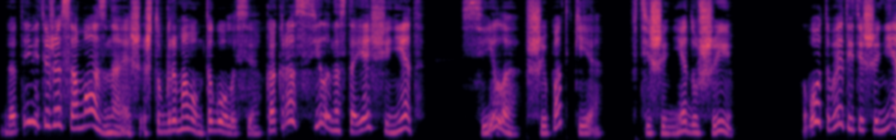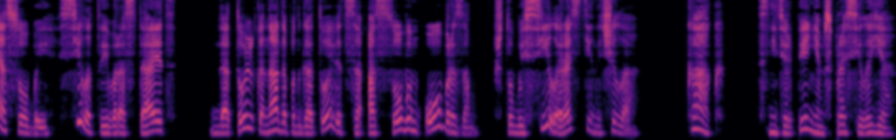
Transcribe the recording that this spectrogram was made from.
Да ты ведь уже сама знаешь, что в громовом-то голосе как раз силы настоящей нет. Сила в шепотке, в тишине души. Вот в этой тишине особой сила-то и вырастает. Да только надо подготовиться особым образом, чтобы сила расти начала. «Как?» — с нетерпением спросила я.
